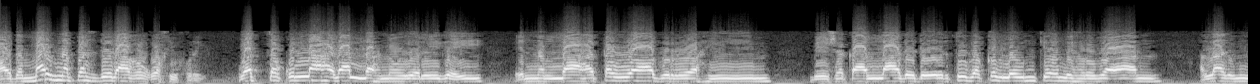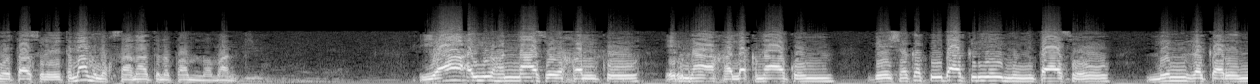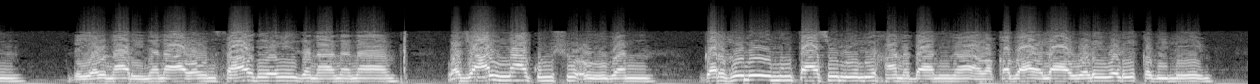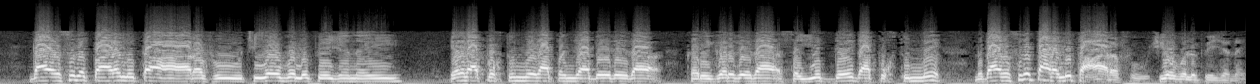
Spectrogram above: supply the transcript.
او د مرګ نه پس دې داغه غوخي خوري واتقوا الله لا الله نو یریږي ان الله تواب الرحیم بیشک الله دې ډېر تو بقبل انکه مهربان الله دې موږ تاسو له تمام نقصاناتو نه پام نو مان کی یا ایها الناس خلقو انا خلقناکم بیشک پیدا کړی مونږ تاسو من ذکرن د یو نارینه نه او انسا او د یوې زنانه نه وجعلناکم شعوبا ګرځولې مون تاسو لولي خاندانونه او قبایل وړي وړي قبیلې دا اوسه د پاره لتعارفو چې یو بل پیژنې یو دا پښتون دی دا پنجابی دی دا کریګر دی دا سید دی دا پښتون دی دا اوسه د پاره لتعارفو چې یو بل پیژنې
